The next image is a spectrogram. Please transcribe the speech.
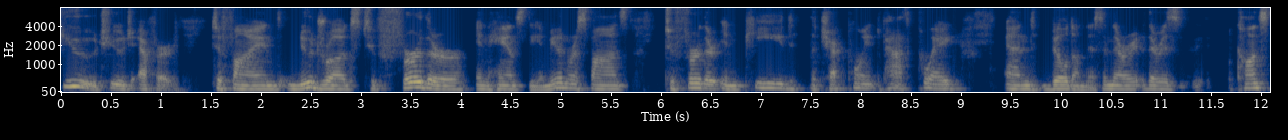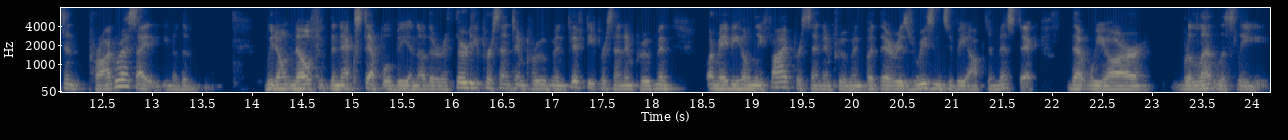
huge, huge effort to find new drugs to further enhance the immune response, to further impede the checkpoint pathway and build on this. And there, there is constant progress. I, you know, the we don't know if the next step will be another 30% improvement, 50% improvement, or maybe only 5% improvement, but there is reason to be optimistic that we are relentlessly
